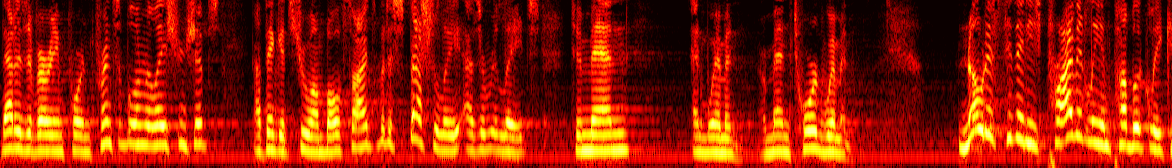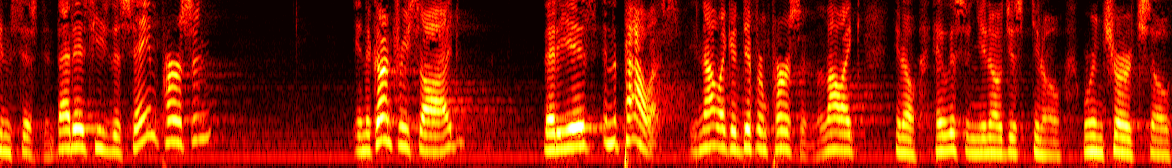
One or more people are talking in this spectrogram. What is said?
That is a very important principle in relationships. I think it's true on both sides, but especially as it relates to men and women, or men toward women. Notice that he's privately and publicly consistent. That is, he's the same person in the countryside that he is in the palace. He's not like a different person. It's not like you know, hey, listen, you know, just, you know, we're in church, so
